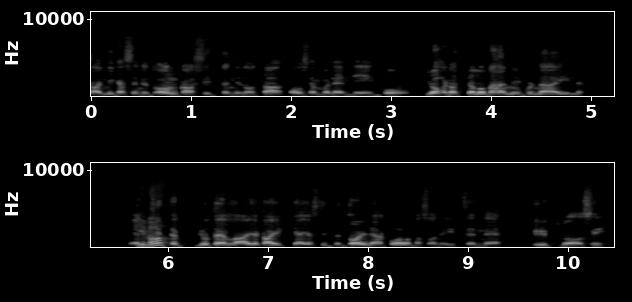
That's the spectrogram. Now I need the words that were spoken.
tai mikä se nyt onkaan sitten, niin tota, on semmoinen niin kuin johdattelu vähän niin kuin näin, että sitten jutellaan ja kaikkea, ja sitten toinen ja kolmas on itse ne hypnoosi.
